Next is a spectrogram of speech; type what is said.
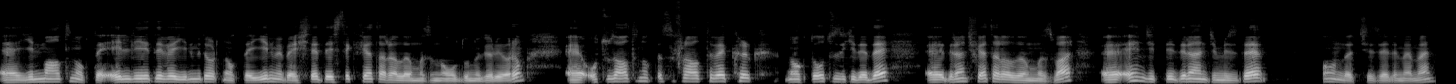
eee, 26.57 ve 24.25'te destek fiyat aralığımızın olduğunu görüyorum. Eee, 36.06 ve 40.32'de de eee, direnç fiyat aralığımız var. En ciddi direncimiz de onu da çizelim hemen.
